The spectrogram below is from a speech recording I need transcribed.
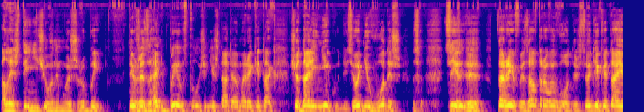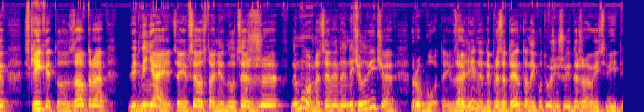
Але ж ти нічого не можеш робити. Ти вже зганьбив Сполучені Штати Америки так, що далі нікуди. Сьогодні вводиш ці е, тарифи, завтра виводиш. Сьогодні Китаю скільки то, завтра відміняється і все останнє. Ну це ж е, не можна, це не, не, не чоловіча робота. І взагалі не, не президента найпотужнішої держави світу.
